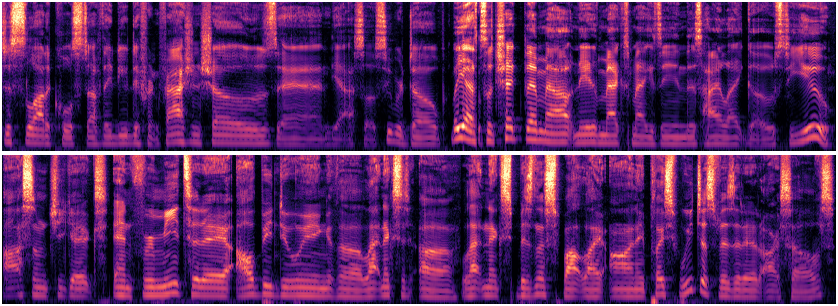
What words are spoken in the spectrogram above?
just a lot of cool stuff. They do different fashion shows and yeah, so super dope. But yeah, so check them out. Native Max Magazine. This highlight goes to you. Awesome, Chicx. And for me today, I'll be doing the Latinx uh, Latinx Business Spotlight on a place we just visited ourselves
